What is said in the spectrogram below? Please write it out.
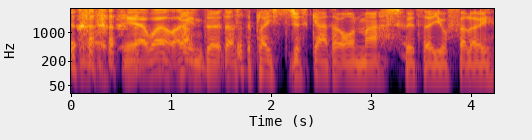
You know. yeah, well, that's, I mean, the, that's the place to just gather en masse with uh, your fellow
